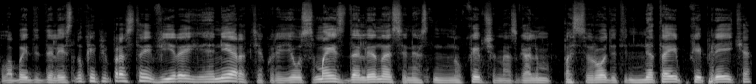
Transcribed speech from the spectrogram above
labai dideliais, nu kaip įprastai, vyrai, jie nėra tie, kurie jausmais dalinasi, nes, nu kaip čia mes galim pasirodyti ne taip, kaip reikia,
